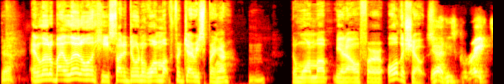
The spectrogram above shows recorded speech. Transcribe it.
Yeah. And little by little, he started doing a warm up for Jerry Springer, mm-hmm. the warm up, you know, for all the shows. Yeah, he's great.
